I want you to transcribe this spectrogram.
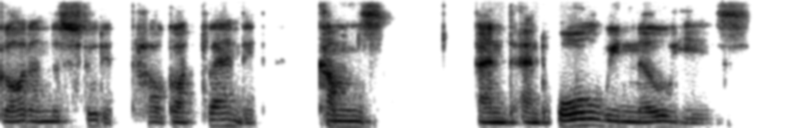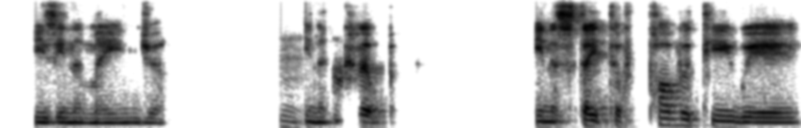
God understood it, how God planned it, comes and and all we know is he's in a manger, mm. in a crib, in a state of poverty where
